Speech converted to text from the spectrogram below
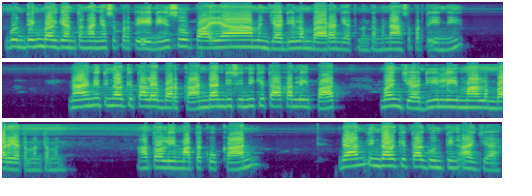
gunting bagian tengahnya seperti ini supaya menjadi lembaran ya teman-teman. Nah, seperti ini. Nah, ini tinggal kita lebarkan dan di sini kita akan lipat menjadi 5 lembar ya, teman-teman. Atau 5 tekukan. Dan tinggal kita gunting aja.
